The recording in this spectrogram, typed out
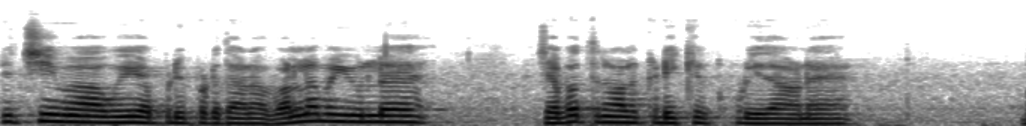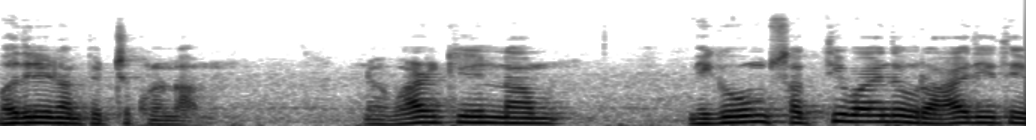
நிச்சயமாகவே அப்படிப்பட்டதான வல்லமையுள்ள ஜபத்தினால் கிடைக்கக்கூடியதான பதிலை நாம் பெற்றுக்கொள்ளலாம். வாழ்க்கையில் நாம் மிகவும் சக்தி வாய்ந்த ஒரு ஆயுதத்தை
